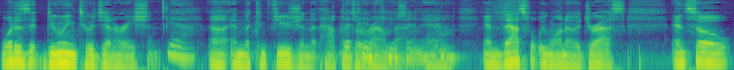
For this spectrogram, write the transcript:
what is it doing to a generation, Yeah. uh, and the confusion that happens The around that, and and that's what we want to address. And so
